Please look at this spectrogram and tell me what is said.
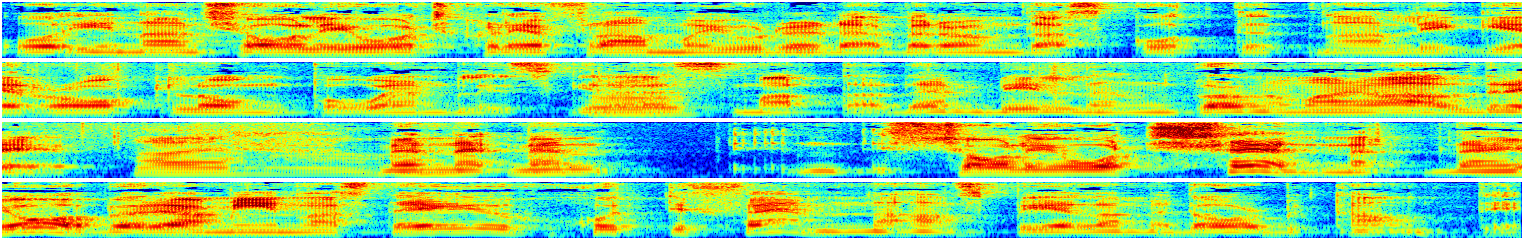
Och innan Charlie George klev fram och gjorde det där berömda skottet när han ligger raklång på Wembleys Mm. gräsmatta. Den bilden glömmer man ju aldrig. Nej, Men, men Charlie Ortsen, när jag börjar minnas, det är ju 75 när han spelar med Derby County.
